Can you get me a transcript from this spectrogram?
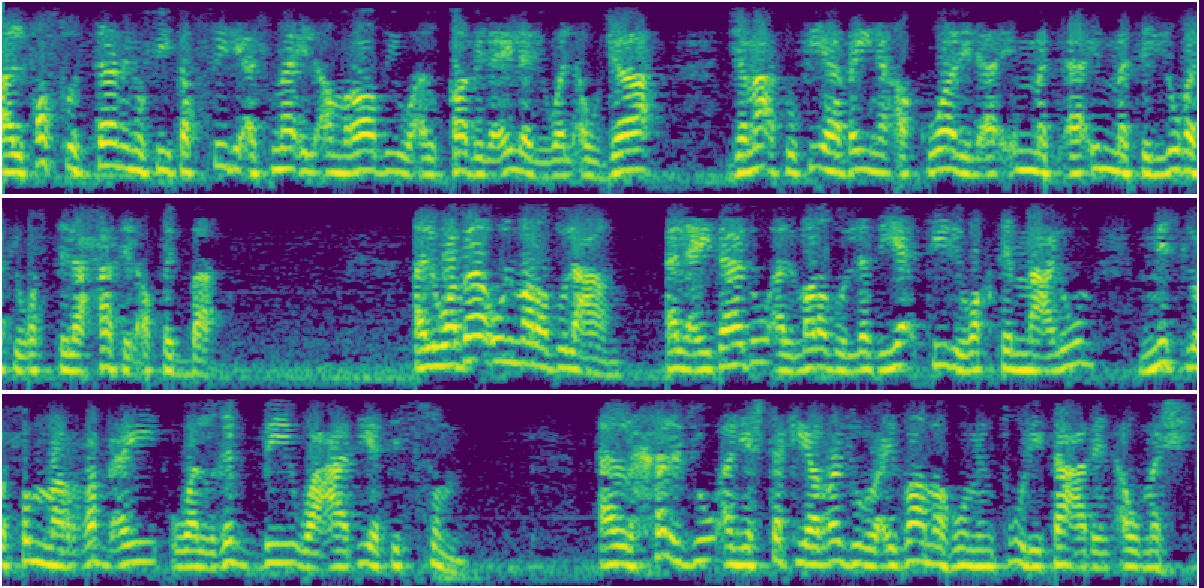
الفصل الثامن في تفصيل أسماء الأمراض وألقاب العلل والأوجاع. جمعت فيها بين أقوال الأئمة آئمة اللغة واصطلاحات الأطباء. الوباء المرض العام. العداد المرض الذي يأتي لوقت معلوم. مثل حمى الربع والغب وعادية السم. الخلج أن يشتكي الرجل عظامه من طول تعب أو مشي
